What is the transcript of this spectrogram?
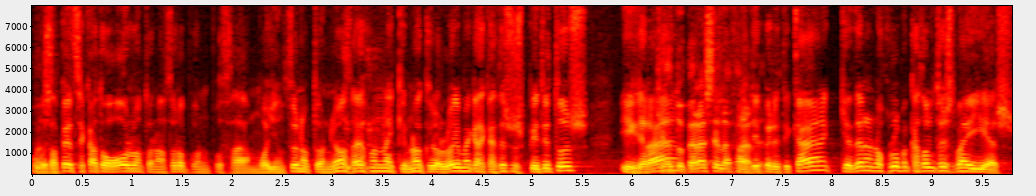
85% όλων των ανθρώπων που θα μολυνθούν από τον ιό θα έχουν ένα κοινό κρυολόγημα και θα καθίσουν στο σπίτι τους υγρά, Και θα το περάσει ελαφρά, λέτε. αντιπηρετικά και δεν ενοχλούμε καθόλου το σύστημα υγείας.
